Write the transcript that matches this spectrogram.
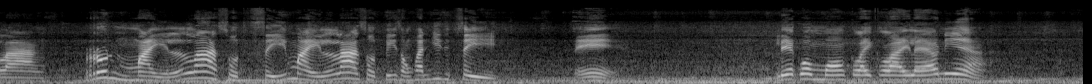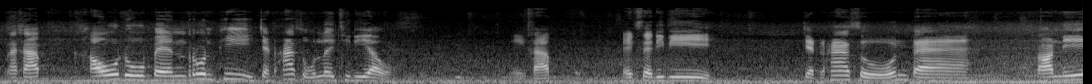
กลาง รุ่นใหม่ล่าสุดสีใหม่ล่าสุดปี 2024 นี่ เรียกว่ามองไกลๆแล้วเนี่ยนะครับเขาดูเป็นรุ่นพี่ 750 เลยทีเดียว นี่ครับ XDB 750 แต่ตอนนี้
